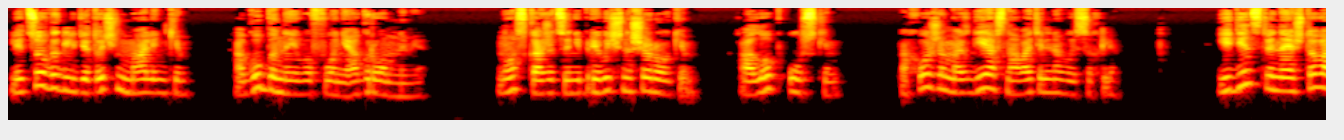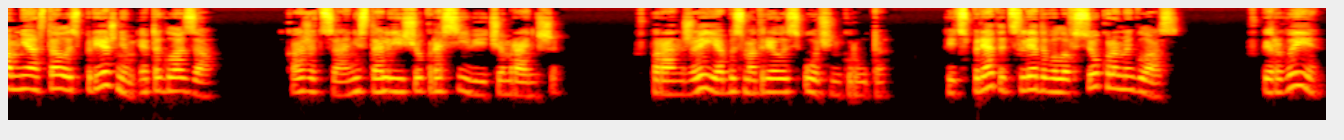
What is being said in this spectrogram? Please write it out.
Лицо выглядит очень маленьким, а губы на его фоне огромными. Нос кажется непривычно широким, а лоб узким. Похоже, мозги основательно высохли. Единственное, что во мне осталось прежним, это глаза. Кажется, они стали еще красивее, чем раньше. В паранже я бы смотрелась очень круто. Ведь спрятать следовало все, кроме глаз. Впервые,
